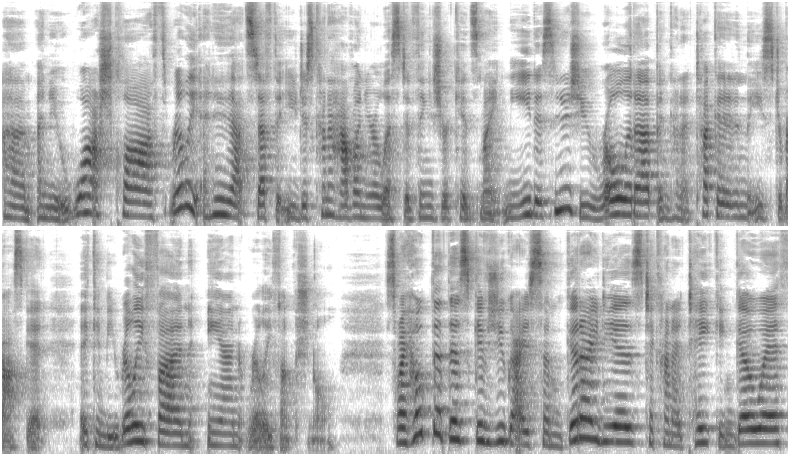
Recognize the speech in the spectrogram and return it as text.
um, a new washcloth really any of that stuff that you just kind of have on your list of things your kids might need as soon as you roll it up and kind of tuck it in the easter basket it can be really fun and really functional. So i hope that this gives you guys some good ideas to kind of take and go with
